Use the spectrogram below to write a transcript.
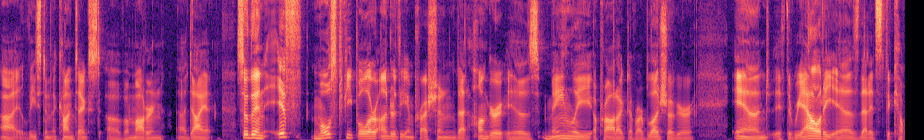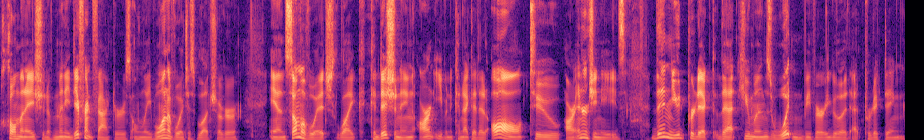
uh, at least in the context of a modern uh, diet. So, then, if most people are under the impression that hunger is mainly a product of our blood sugar, and if the reality is that it's the culmination of many different factors, only one of which is blood sugar, and some of which, like conditioning, aren't even connected at all to our energy needs, then you'd predict that humans wouldn't be very good at predicting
